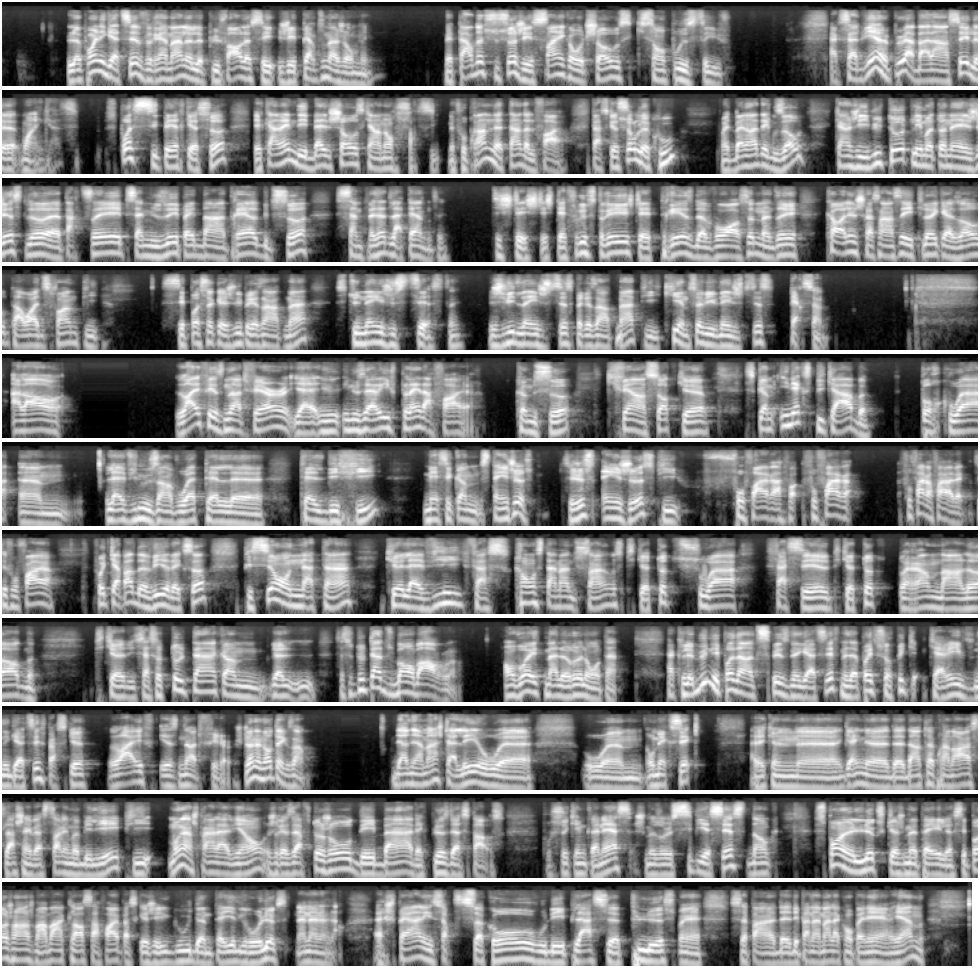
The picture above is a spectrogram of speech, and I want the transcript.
Le point négatif, vraiment, le plus fort, c'est j'ai perdu ma journée. Mais par-dessus ça, j'ai cinq autres choses qui sont positives ça devient un peu à balancer le. Ouais, c'est pas si pire que ça. Il y a quand même des belles choses qui en ont ressorti. Mais il faut prendre le temps de le faire. Parce que sur le coup, pour être bien honnête avec vous autres, quand j'ai vu tous les motoneigistes là, euh, partir, puis s'amuser, puis être le trail, puis tout ça, ça me faisait de la peine. J'étais frustré, j'étais triste de voir ça, de me dire, Colin, je serais censé être là avec eux autres, puis avoir du fun, puis c'est pas ça que je vis présentement. C'est une injustice. Je vis de l'injustice présentement, puis qui aime ça vivre de l'injustice? Personne. Alors, life is not fair. Il, nous arrive plein d'affaires comme ça qui fait en sorte que c'est comme inexplicable pourquoi euh, la vie nous envoie tel, euh, tel défi, mais c'est comme, c'est injuste. C'est juste injuste, puis faut faire, faut faire, faut faire affaire avec. Il faut faut être capable de vivre avec ça. Puis si on attend que la vie fasse constamment du sens, puis que tout soit facile, puis que tout rentre dans l'ordre, puis que ça soit tout le temps comme ça soit tout le temps du bon bord. On va être malheureux longtemps. Fait que le but n'est pas d'anticiper du négatif, mais de ne pas être surpris qu'il arrive du négatif parce que life is not fair. Je donne un autre exemple. Dernièrement, j'étais allé au, euh, euh, au, Mexique avec une euh, gang d'entrepreneurs slash investisseurs immobiliers. Puis moi, quand je prends l'avion, je réserve toujours des bancs avec plus d'espace. Pour ceux qui me connaissent, je mesure 6 pieds 6. Donc, c'est pas un luxe que je me paye. C'est pas genre je m'en vais en classe affaires parce que j'ai le goût de me payer le gros luxe. Non, non, non, non. Euh, je prends les sorties de secours ou des places plus, ben, dépendamment de la compagnie aérienne.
